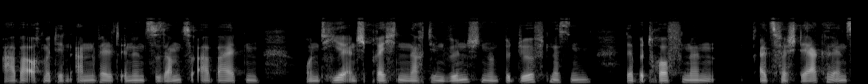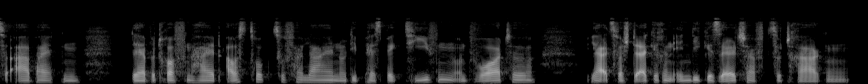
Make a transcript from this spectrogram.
aber auch mit den AnwältInnen zusammenzuarbeiten und hier entsprechend nach den Wünschen und Bedürfnissen der Betroffenen als Verstärkerin zu arbeiten, der Betroffenheit Ausdruck zu verleihen und die Perspektiven und Worte ja als Verstärkerin in die Gesellschaft zu tragen.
